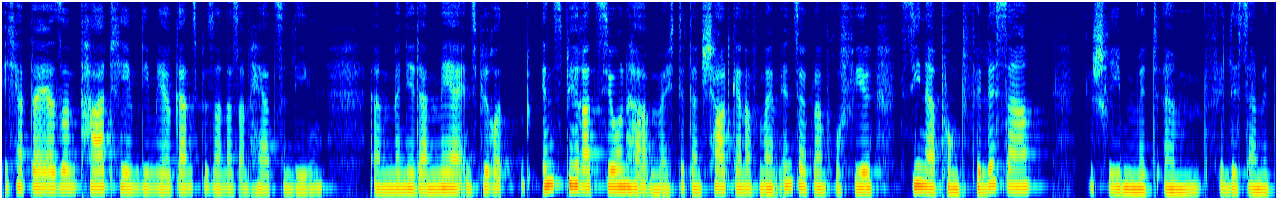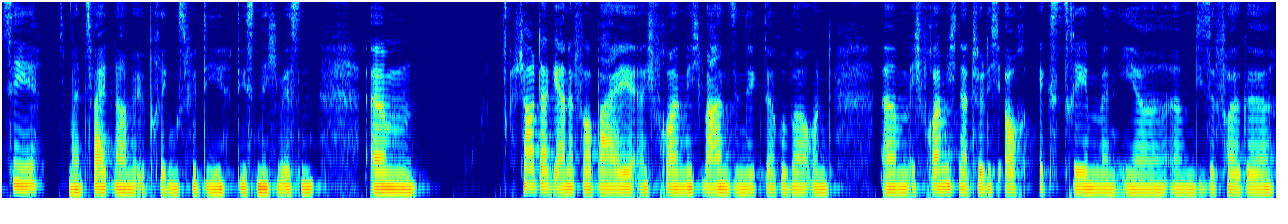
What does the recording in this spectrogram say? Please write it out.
ich habe da ja so ein paar Themen, die mir ganz besonders am Herzen liegen. Ähm, wenn ihr da mehr Inspira Inspiration haben möchtet, dann schaut gerne auf meinem Instagram-Profil sina.felissa, geschrieben mit ähm, Felissa mit C. Das ist mein Zweitname übrigens für die, die es nicht wissen. Ähm, Schaut da gerne vorbei. Ich freue mich wahnsinnig darüber und ähm, ich freue mich natürlich auch extrem, wenn ihr ähm, diese Folge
